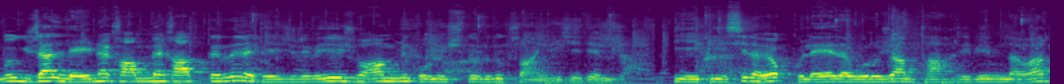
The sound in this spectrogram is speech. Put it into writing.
Bu güzel lane'e comeback attırdı ve tecrübeyi şu an bir konuşturduk sanki dedim. TP'si de yok kuleye de vuracağım tahribim de var.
